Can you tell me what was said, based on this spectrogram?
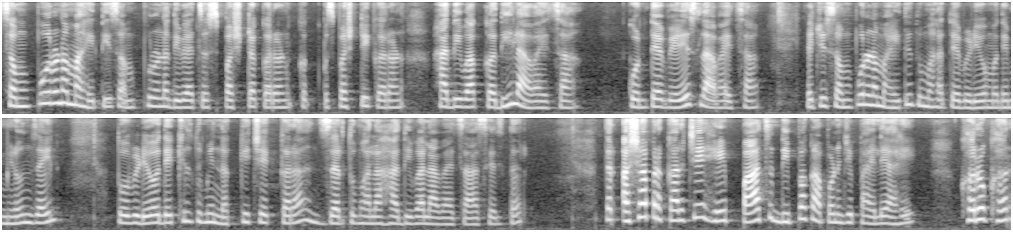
संपूर्ण माहिती संपूर्ण दिव्याचं स्पष्टकरण क स्पष्टीकरण हा दिवा कधी लावायचा कोणत्या वेळेस लावायचा याची संपूर्ण माहिती तुम्हाला त्या व्हिडिओमध्ये मिळून जाईल. तो व्हिडिओ देखील तुम्ही नक्की चेक करा. जर तुम्हाला हा दिवा लावायचा असेल तर. तर अशा प्रकारचे हे पाच दीपक आपण जे पाहिले आहे खरोखर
